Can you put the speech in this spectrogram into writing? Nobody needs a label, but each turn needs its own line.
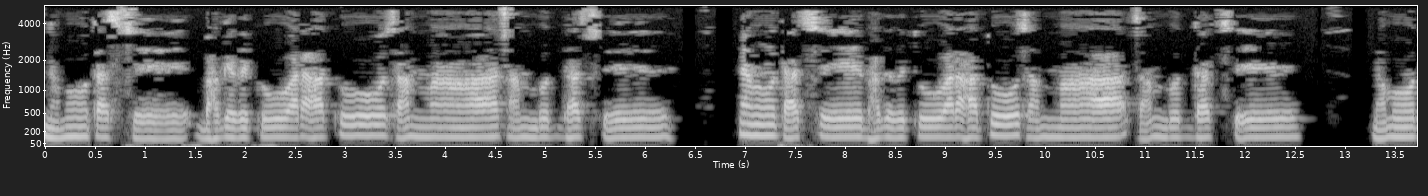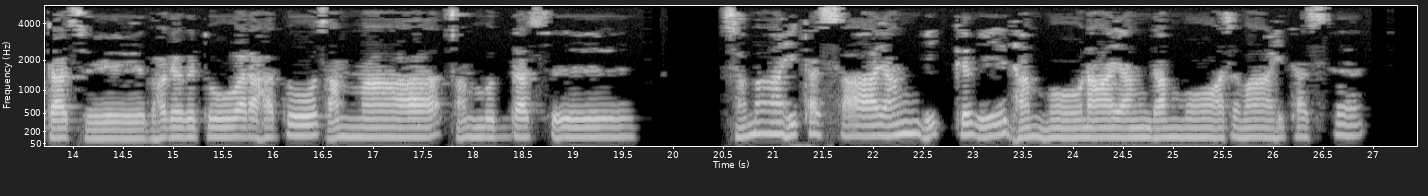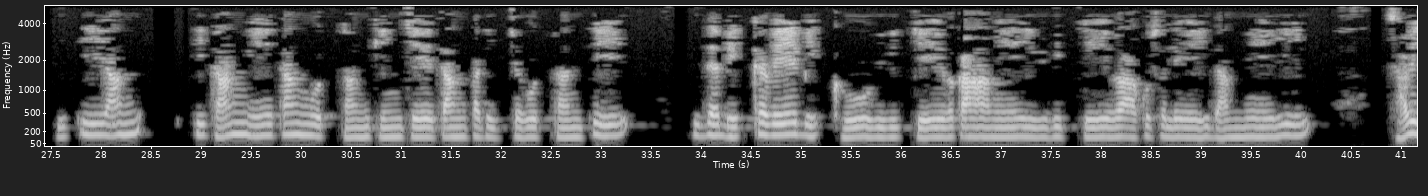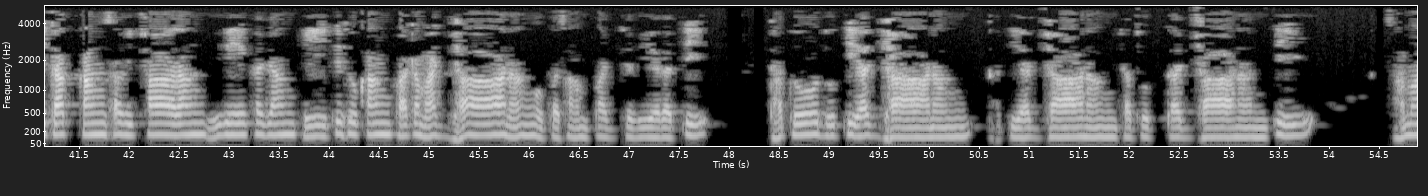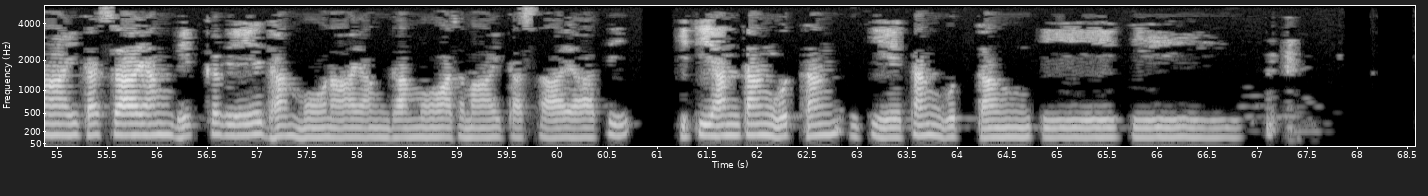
නමෝ තස්සේ භගවතු අරහතෝ සම්මා සම්බුද්දස්සේ. නමෝ තස්සේ භගවතු අරහතෝ සම්මා සම්බුද්දස්සේ. නමෝ තස්සේ භගවතු අරහතෝ සම්මා සම්බුද්දස්සේ. සමාහිතස්සායං වික්ඛවේ ධම්මෝ නායං ධම්මෝ අසමාහිතස්ස. ඉතියං ඉතං ඒතං උත්තං කිංචේතං පටිච්ච උත්තන්ති. ඉද බික්ඛවේ බික්ඛු විවිච්ඡේව කාමේහි විවිච්ඡේව අකුසලේහි ධම්මේහි. සවිතක්කං සවිචාරං විවේකජං පීති සුඛං පටමඥානං උපසම්පජ්ජ විහෙරති. තතෝ ဒ ුතියඥානං තතියඥානං චතුත්ථඥානಂತಿ සමාහිතස්සායං භික්ඛවේ ධම්මෝ නායං ධම්මෝ අසමාහිතස්සායාති ඉති යන්තං උත්තං ඉති ඒතං උත්තං කීති.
